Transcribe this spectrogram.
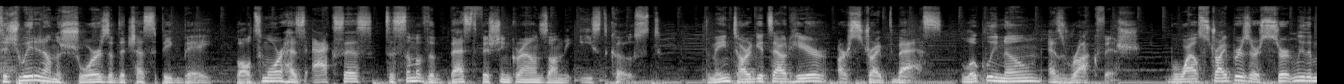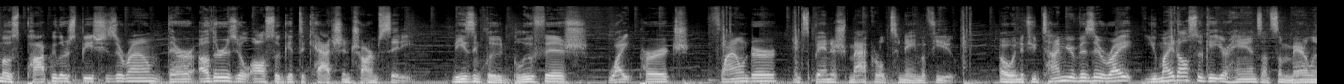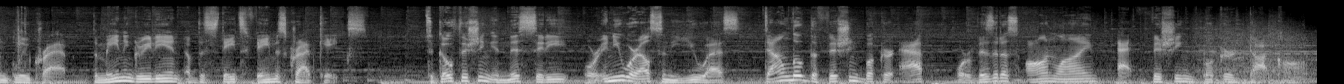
Situated on the shores of the Chesapeake Bay, Baltimore has access to some of the best fishing grounds on the East Coast. The main targets out here are striped bass, locally known as rockfish. But while stripers are certainly the most popular species around, there are others you'll also get to catch in Charm City. These include bluefish, white perch, flounder, and Spanish mackerel to name a few. Oh, and if you time your visit right, you might also get your hands on some Maryland blue crab, the main ingredient of the state's famous crab cakes. To go fishing in this city or anywhere else in the US, download the FishingBooker app or visit us online at fishingbooker.com.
